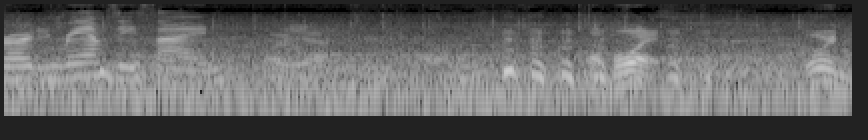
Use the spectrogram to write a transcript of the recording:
Gordon Ramsay sign. Oh, yeah. oh, boy. Gordon.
